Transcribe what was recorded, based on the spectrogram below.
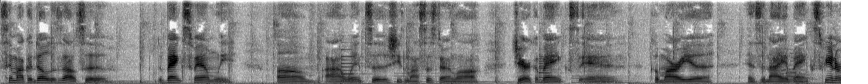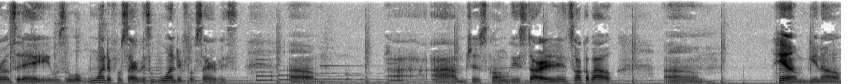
send my condolences out to the Banks family. Um, I went to. She's my sister-in-law Jerica Banks and Kamaria and Zanaya Banks' funeral today. It was a wonderful service, wonderful service. Um, I'm just gonna get started and talk about um, him. You know,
